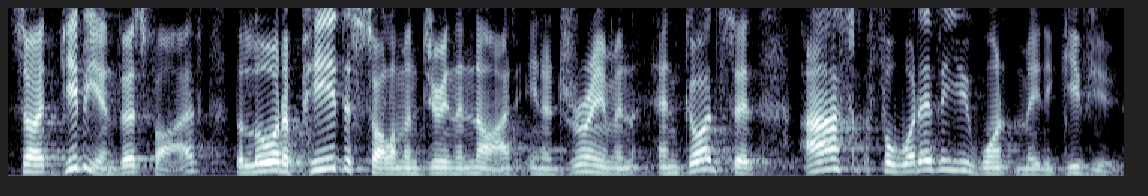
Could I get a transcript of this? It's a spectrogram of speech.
So at Gibeon, verse 5, the Lord appeared to Solomon during the night in a dream, and, and God said, Ask for whatever you want me to give you.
